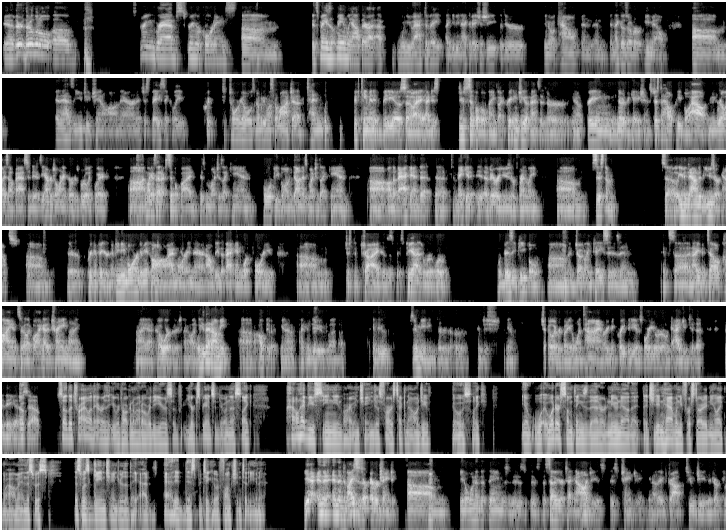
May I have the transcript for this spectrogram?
yeah, they're they're little uh, screen grabs, screen recordings. Um, it's mainly mainly out there. I, I, when you activate, I give you an activation sheet with your you know account, and and and that goes over email. Um, and it has a YouTube channel on there, and it's just basically quick tutorials. Nobody wants to watch a 10, 15 minute video, so I, I just do simple little things like creating geofences or you know creating notifications just to help people out and realize how fast it is. The average learning curve is really quick. Uh, and like I said, I've simplified as much as I can for people and done as much as I can uh, on the back end to, to, to make it a very user friendly um, system. So even down to the user accounts, um, they're pre-configured. If you need more, give me a call. I'll add more in there and I'll do the back end work for you. Um, just to try because as PIs we're, we're, we're busy people um, and juggling cases and it's uh, and I even tell clients they're like, well, I got to train my my uh, coworkers. And I'm like, leave that on me. Uh, I'll do it. You know, I can do uh, I can do Zoom meetings or, or and just you know show everybody at one time or even create videos for you or, or guide you to the the videos. So, so so the trial and error that you were talking about over the years of your experience in doing this, like how have you seen the environment change as far as technology goes? Like, you know, wh- what are some things that are new now that that you didn't have when you first started? And you're like, wow, man, this was this was a game changer that they add added this particular function to the unit. Yeah, and the and the devices are ever changing. Um, right. You know, one of the things is is the cellular technology is is changing. You know, they've dropped 2G, they dropped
